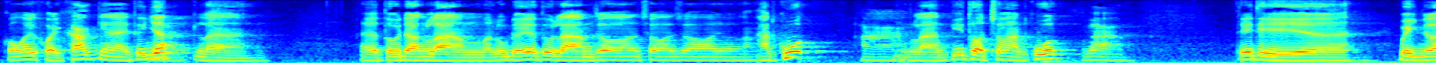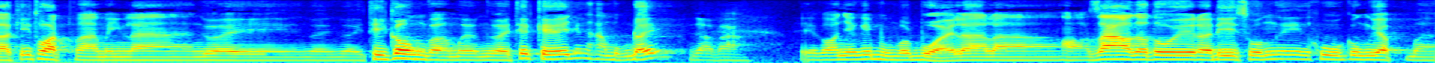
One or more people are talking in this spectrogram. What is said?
có cái khoảnh khắc như này. Thứ nhất Vâng. là ờ, tôi đang làm mà lúc đấy là tôi làm cho cho cho Hàn Quốc. À. Làm kỹ thuật cho Hàn Quốc. Và thế thì ờ, mình là kỹ thuật và mình là người người người thi công và người thiết kế những hạng mục đấy. Dạ vâng. Thì có những cái một một buổi là là họ giao cho tôi là đi xuống cái khu công nghiệp mà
